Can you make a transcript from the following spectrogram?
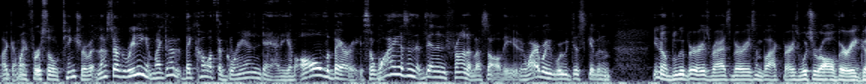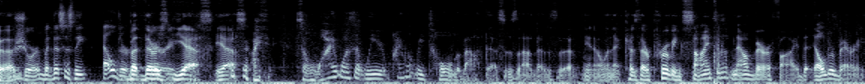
I got my first little tincture of it, and I started reading it. My God, they call it the granddaddy of all the berries. So why hasn't it been in front of us all these years? Why are we, were we just given, you know, blueberries, raspberries, and blackberries, which are all very good? Sure, but this is the elder. But there's berry. yes, yes. I, so why wasn't we? Why weren't we told about this? Is that as uh, you know, and that because they're proving scientists have now verified that elderberry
